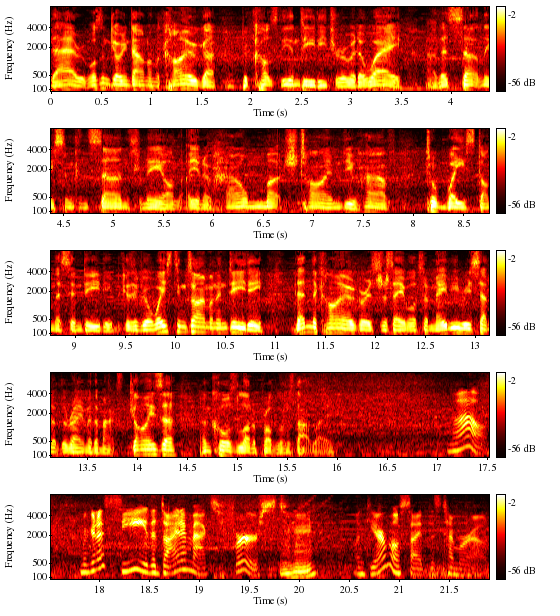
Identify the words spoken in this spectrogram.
there. It wasn't going down on the Kyogre because the Indeedee drew it away. Uh, there's certainly some concerns for me on, you know, how much time do you have to waste on this Indeedee. Because if you're wasting time on Indeedee, then the Kyogre is just able to maybe reset up the rain with a Max Geyser and cause a lot of problems that way. Wow. We're going to see the Dynamax 1st mm -hmm. on Guillermo's side this time around.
